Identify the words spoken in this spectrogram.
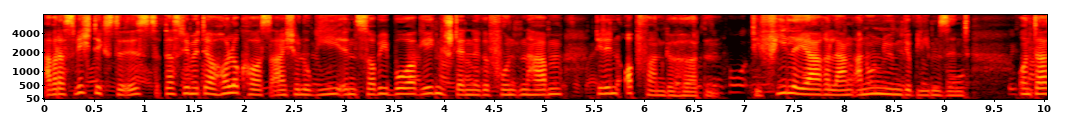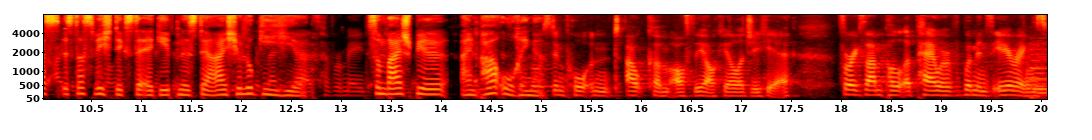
Aber das Wichtigste ist, dass wir mit der Holocaust-Archäologie in Sobibor Gegenstände gefunden haben, die den Opfern gehörten, die viele Jahre lang anonym geblieben sind und das ist das wichtigste Ergebnis der Archäologie hier. Zum Beispiel ein paar Ohrringe. For example, a pair of women's earrings.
